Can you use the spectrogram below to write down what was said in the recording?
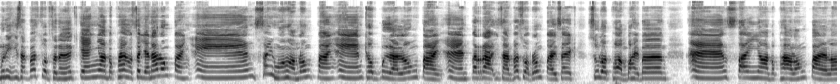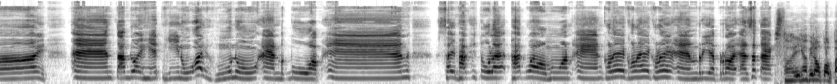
มือนี้อีสานพัสวบเสนอแกงยอดบักพร้าวใส่ยานาลงไปแอนใส่หัวหอมลงไปแอนเขาเบื่อลงไปแอนปลาอีสานพัสวบลงไปใส่สุรสพร้อมบ่ให้เบิงแอนใส่ยอดบักพร้าวลงไปเลยแอนตามด้วยเห็ดหีหนูเอ้ยหูหนูแอนบักบวบแอน ใส่ผักอีตูและผักว่าวมวนแอนโคเล่โคเล่โคเล่แอนเรียบร้อยแอนสแต็กสวัสดีครับพี่น้องปอไป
